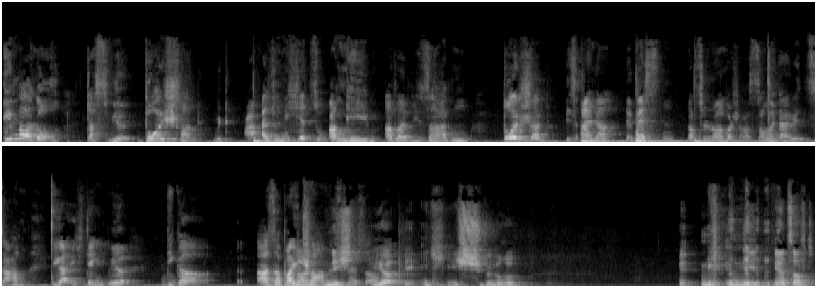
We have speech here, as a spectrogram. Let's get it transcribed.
immer noch, dass wir Deutschland mit, also nicht jetzt so angeben, aber wir sagen, Deutschland ist einer der besten Nationalmannschaften. Was soll man da jetzt sagen? Digga, ich denke mir, Digga, Aserbaidschan Nein, nicht. Ja, ich, ich schwöre. Nee, nee ernsthaft.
